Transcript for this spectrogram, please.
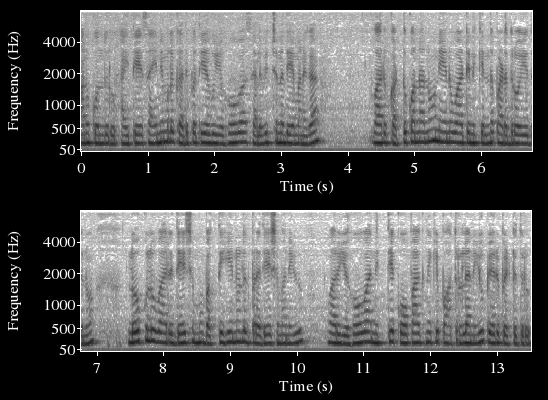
అనుకొందురు. అయితే సైన్యములకు అధిపతియగు యహోవా సెలవిచ్చినదేమనగా వారు కట్టుకొన్నను నేను వాటిని కింద పడద్రోయదును. లోకులు వారి దేశము భక్తిహీనుల ప్రదేశమనియు. వారు యహోవా నిత్య కోపాగ్నికి పాత్రులనియు పేరు పెట్టుదురు.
